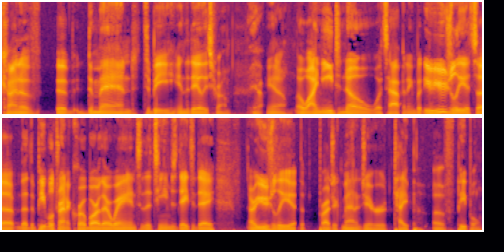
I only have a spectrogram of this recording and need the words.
kind of uh, demand to be in the daily scrum. Yeah. You know, oh, I need to know what's happening. But you, usually it's uh, the, the people trying to crowbar their way into the team's day to day are usually uh, the project manager type of people.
